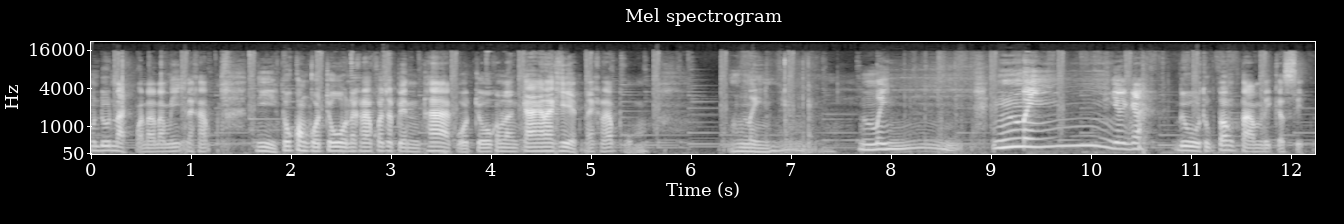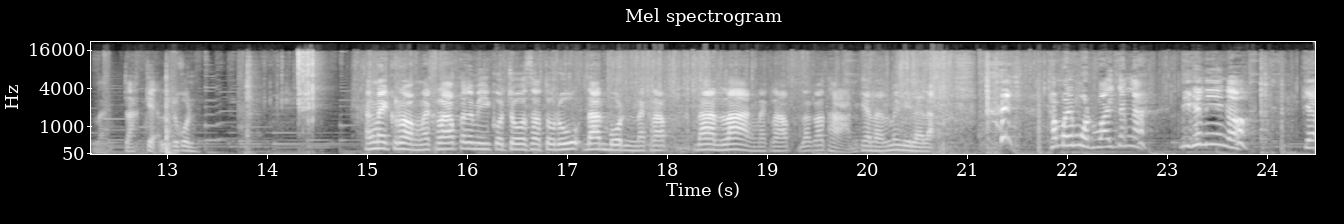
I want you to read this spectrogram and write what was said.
มันดูหนักกว่านานามินะครับ นี่ตัวกองโกโจนะครับ ก็จะเป็นท่าโกโจกำลังกลางอาณาเขตนะครับ ผมนี่นี่นี่ยังไงดูถูกต้องตามลิขสิทธิ์นะจาแกะเลยทุกคน ข้างในกล่องนะครับ ก็จะมีโกโจซาโตรุด้านบนนะครับ ด้านล่างนะครับ แล้วก็ฐานแค่นั้นไม่มีอะไรละทำไมหมดไวจังอะมีแค่นี้เองเหรอแกะ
